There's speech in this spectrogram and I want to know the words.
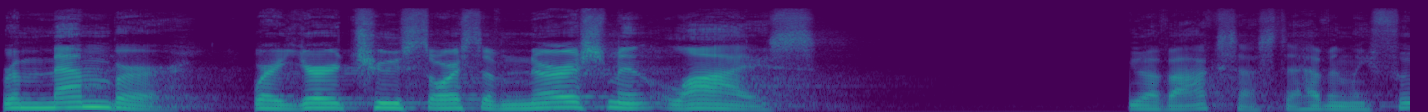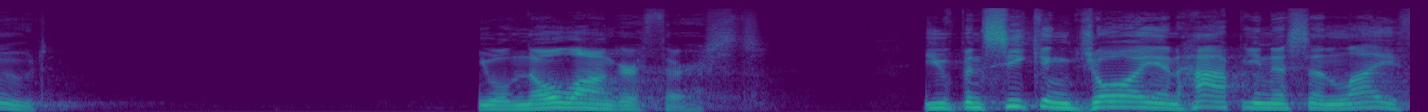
Remember where your true source of nourishment lies you have access to heavenly food. You will no longer thirst. You've been seeking joy and happiness in life,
